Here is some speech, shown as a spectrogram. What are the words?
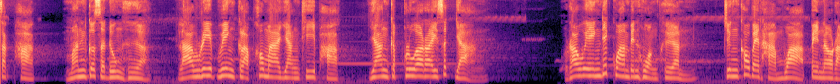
สักพัก มันก็สะดุ้งเฮือก แล้วรีบวิ่งกลับเข้ามายังที่พัก ยังกับกลัวอะไรสักอย่าง เราเองได้ความเป็นห่วงเพื่อน จึงเข้าไปถามว่าเป็นอะไร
